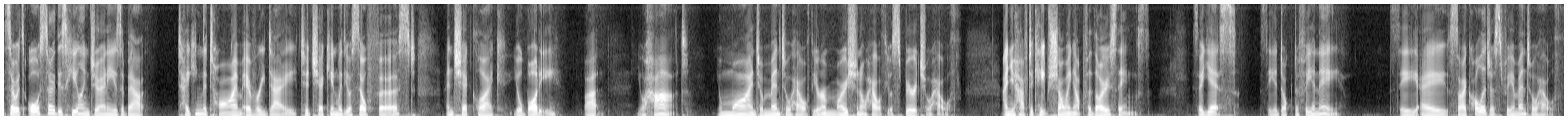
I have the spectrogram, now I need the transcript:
So it's also this healing journey is about taking the time every day to check in with yourself first and check like your body, but your heart, your mind, your mental health, your emotional health, your spiritual health. And you have to keep showing up for those things. So, yes, see a doctor for your knee, see a psychologist for your mental health,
